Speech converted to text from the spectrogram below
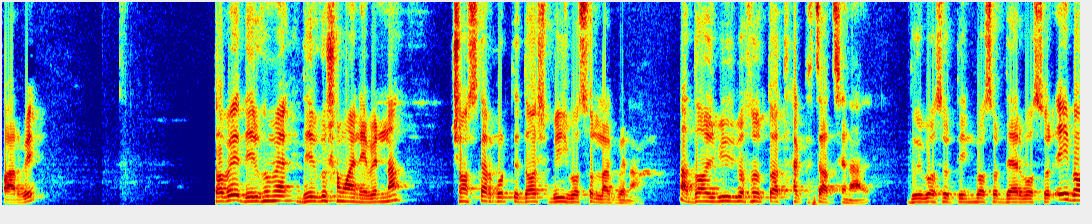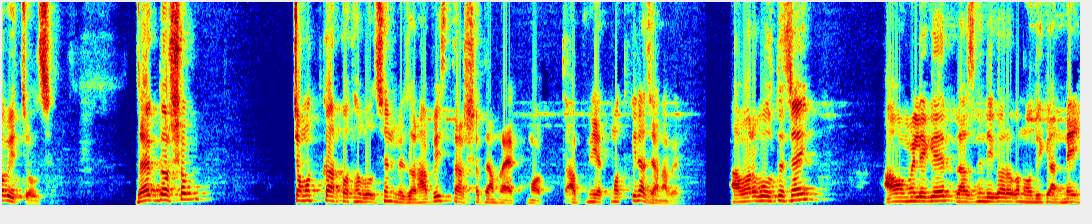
পারবে। তবে দীর্ঘমে, দীর্ঘ সময় নেবেন না। সংস্কার করতে দশ বিশ বছর লাগবে না। না দশ বিশ বছর তো আর থাকতে চাচ্ছে না। দুই বছর, তিন বছর, দেড় বছর, এইভাবেই চলছে। যাই হোক দর্শক, চমৎকার কথা বলছেন মেজর হাফিজ, তার সাথে আমরা একমত। আপনি একমত কিনা জানাবেন। আবারও বলতে চাই, আওয়ামী লীগের রাজনীতি করার কোনো অধিকার নেই।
